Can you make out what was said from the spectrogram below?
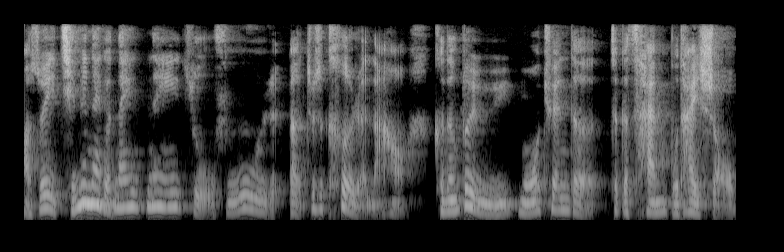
好，所以前面那个那那一组服务人，呃，就是客人呐，哈，可能对于摩圈的这个餐不太熟，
